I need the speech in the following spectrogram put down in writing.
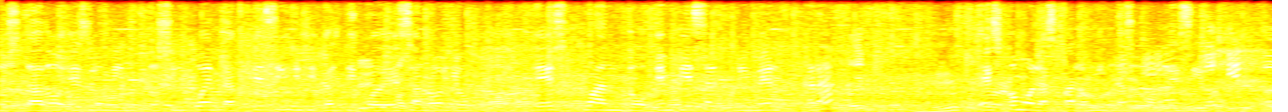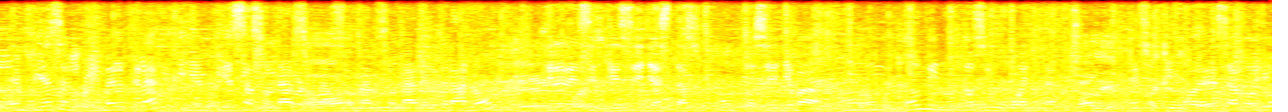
tostado es un minuto 50. ¿Qué significa el tipo de desarrollo? Es cuando empieza el primer crack, es como las palomitas, por decir. Empieza el primer crack y empieza a sonar, sonar, sonar, sonar el grano. Quiere decir que ese ya está a su punto, se lleva un, un minuto 50. Es su tiempo de desarrollo.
